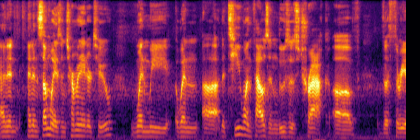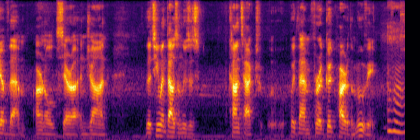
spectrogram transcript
And in and in some ways, in Terminator 2, when we when uh, the T1000 loses track of the three of them, Arnold, Sarah, and John, the T1000 loses contact with them for a good part of the movie. Mm-hmm.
